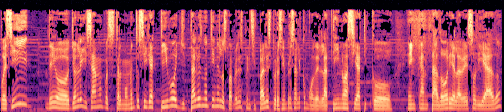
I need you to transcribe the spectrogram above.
pues sí, digo, John Leguizamo pues hasta el momento sigue activo y tal vez no tiene los papeles principales, pero siempre sale como del latino asiático encantador y a la vez odiado.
